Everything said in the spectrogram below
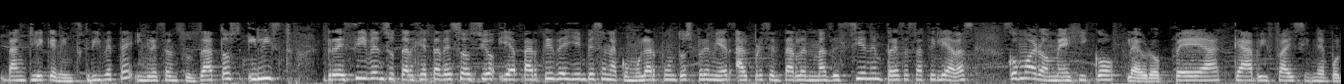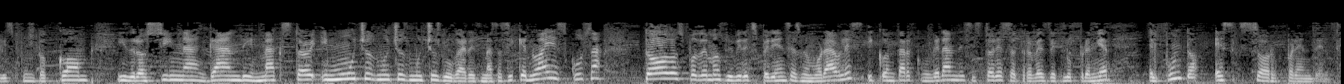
dan clic en inscríbete, ingresan sus datos y listo. Reciben su tarjeta de socio y a partir de ahí empiezan a acumular puntos Premier al presentarla en más de 100 empresas afiliadas como Aeroméxico, La Europea, Cabify, Cinepolis.com, Hidrocina, Gandhi, Maxstore y muchos, muchos, muchos lugares más. Así que no hay excusa, todos podemos vivir experiencias memorables y contar con grandes historias a través de Club Premier. El punto es sorprendente.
